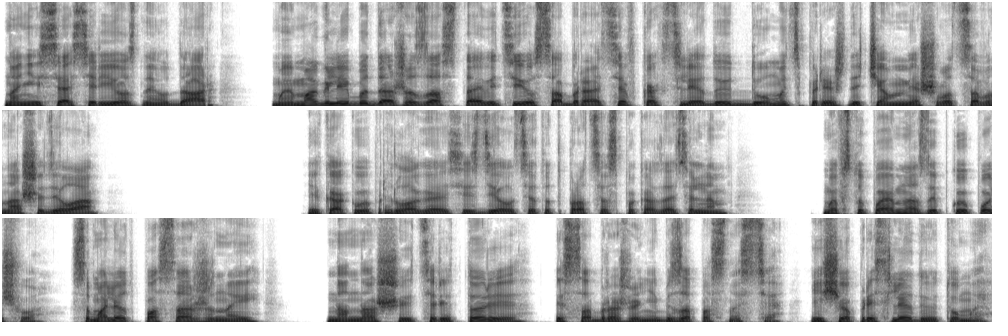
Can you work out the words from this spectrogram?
Нанеся серьезный удар – мы могли бы даже заставить ее собратьев как следует думать, прежде чем вмешиваться в наши дела. И как вы предлагаете сделать этот процесс показательным? Мы вступаем на зыбкую почву. Самолет, посаженный на нашей территории из соображений безопасности, еще преследует умы.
